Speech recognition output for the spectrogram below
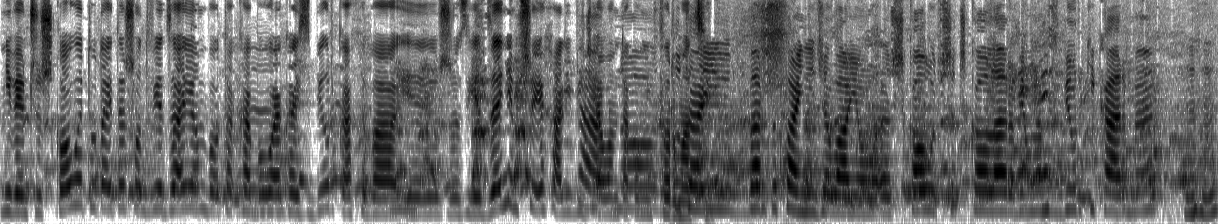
nie wiem, czy szkoły tutaj też odwiedzają, bo taka była jakaś zbiórka chyba, y, że z jedzeniem przyjechali, widziałam Tak, taką no, informację. Tutaj bardzo fajnie działają e, szkoły, przedszkola, robią nam zbiórki karmy. Mhm.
